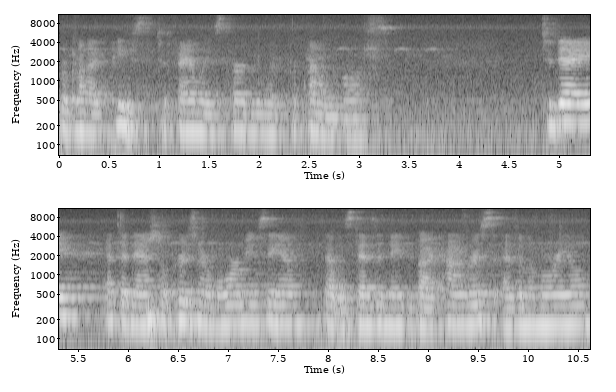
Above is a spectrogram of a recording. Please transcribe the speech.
provide peace to families burdened with profound loss. Today, at the National Prisoner of War Museum, that was designated by Congress as a memorial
